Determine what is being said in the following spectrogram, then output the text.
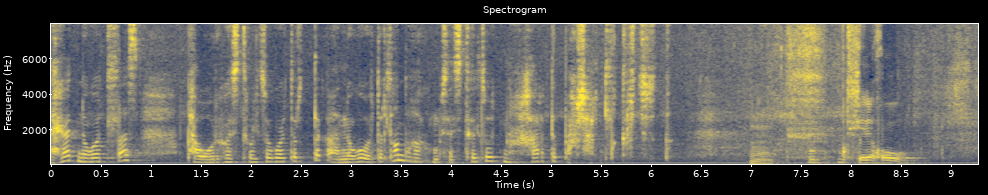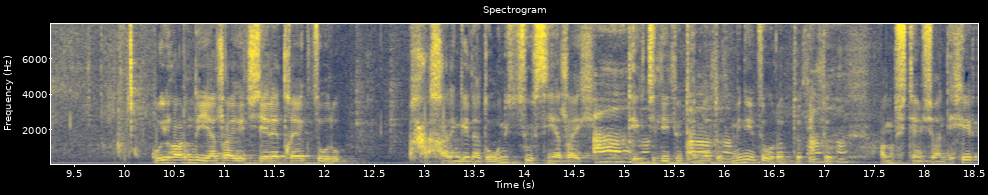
Дахиад нөгөө талаас та өөрийнхөө сэтгэл зүйг удирдах, а нөгөө удирдлаганд байгаа хүмүүсийн сэтгэл зүйд нь анхаардаг байх шаардлага гарч ирдэг. Тэгэхээр яг уу үе хоорондын ялгаа гэж яриад байгаа яг зүгээр харахаар ингээд одоо үнэт зүйлсийн ялгаа их юм. Тэгжил илүү тамиал бол миний зөв өрөөд бол илүү оновчтой юм шиг байна. Тэгэхээр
